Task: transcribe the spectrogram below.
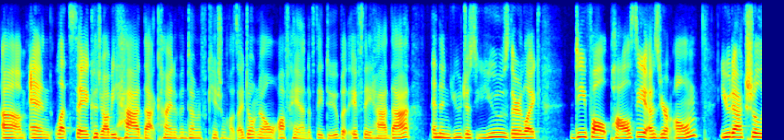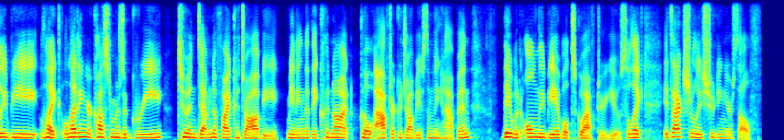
um, and let's say Kajabi had that kind of indemnification clause. I don't know offhand if they do, but if they had that, and then you just use their like default policy as your own, you'd actually be like letting your customers agree to indemnify Kajabi, meaning that they could not go after Kajabi if something happened they would only be able to go after you. So, like, it's actually shooting yourself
